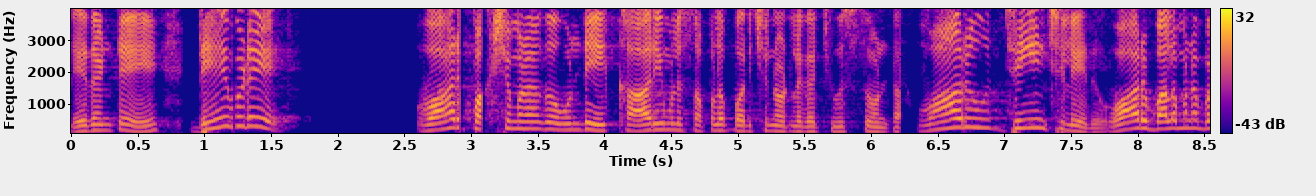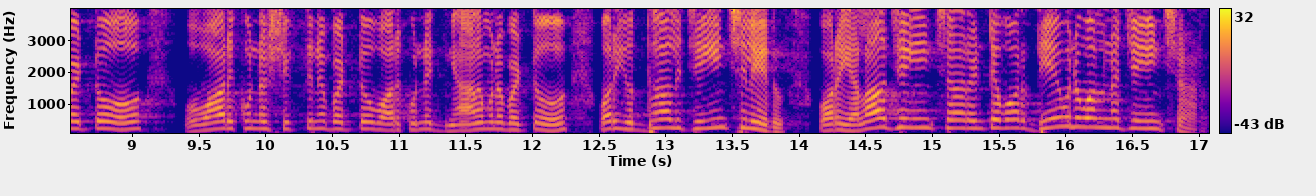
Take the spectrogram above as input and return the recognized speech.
లేదంటే దేవుడే వారి పక్షమునగా ఉండి కార్యములు సఫలపరిచినట్లుగా చూస్తూ ఉంటాం. వారు జయించలేదు. వారి బలమును బట్టో వారికున్న శక్తిని బట్టో వారికున్న జ్ఞానమును బట్టో వారు యుద్ధాలు జయించలేదు. వారు ఎలా జయించారంటే వారు దేవుని వలన జయించారు.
